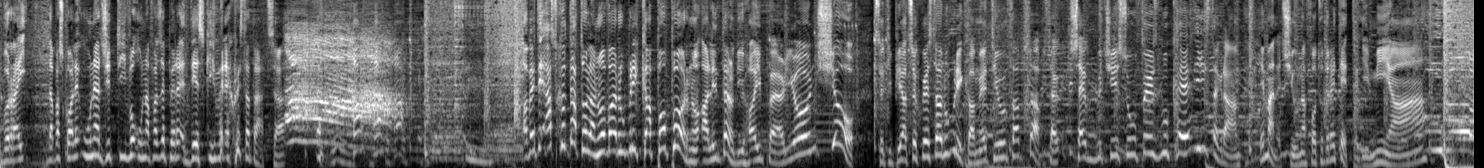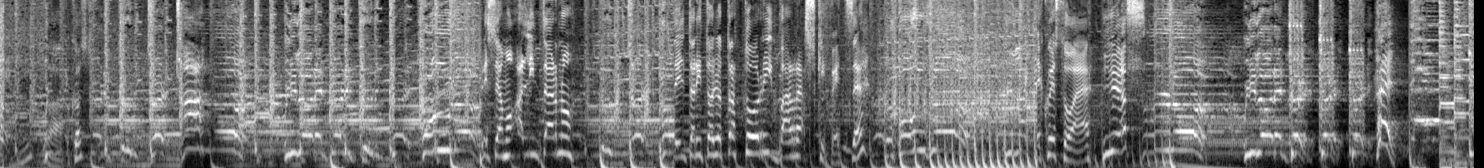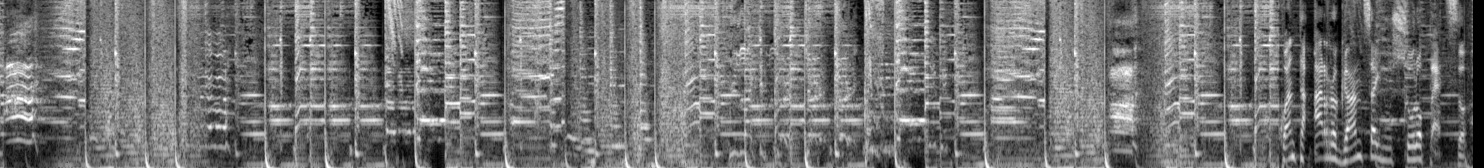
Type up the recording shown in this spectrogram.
Vorrei da Pasquale un aggettivo, una frase per descrivere questa traccia. Avete ascoltato la nuova rubrica Pop Porno all'interno di Hyperion Show. Se ti piace questa rubrica, metti un thumbs up, se- seguici su Facebook e Instagram e mandaci una foto delle tette di Mia. Ah, cosa? Ah! Siamo all'interno del territorio trattori barra schifezze. E questo è Yes! Hey! Quanta arroganza in un solo pezzo.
